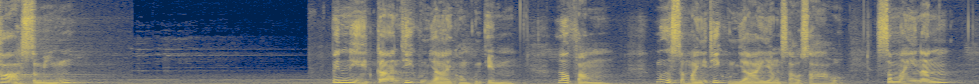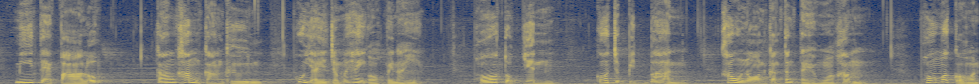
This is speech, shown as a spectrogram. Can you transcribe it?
ฆ่าสมิง เป็นเหตุการณ์ที่คุณยายของคุณเอ็มเล่าฟัง เมื่อสมัยที่คุณยายยังสาวๆ สมัยนั้นมีแต่ป่ารกกลางค่ำกลางคืน ผู้ใหญ่จะไม่ให้ออกไปไหน พอตกเย็นก็จะปิดบ้าน เข้านอนกันตั้งแต่หัวค่ำเพราะเมื่อก่อน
